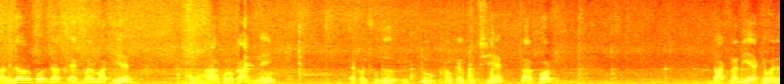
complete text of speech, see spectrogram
পানি দেওয়ার পর জাস্ট একবার মাখিয়ে আর কোনো কাজ নেই। এখন শুধু একটু হালকা গুছিয়ে তারপর ঢাকনা দিয়ে একেবারে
